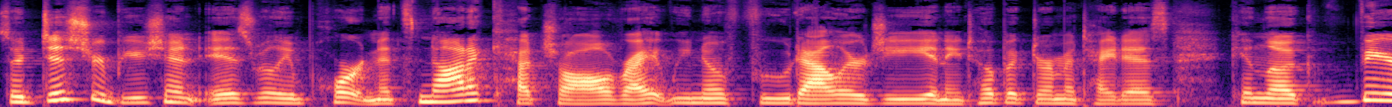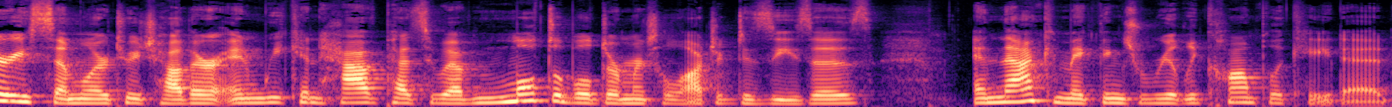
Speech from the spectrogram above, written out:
So, distribution is really important. It's not a catch all, right? We know food allergy and atopic dermatitis can look very similar to each other, and we can have pets who have multiple dermatologic diseases, and that can make things really complicated.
